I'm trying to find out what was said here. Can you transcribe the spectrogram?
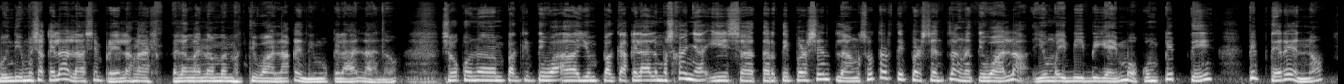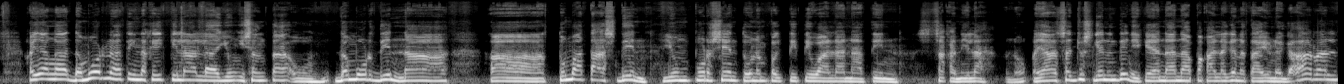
Kung hindi mo siya kilala, siyempre, kailangan, naman magtiwala ka, hindi mo kilala, no? So, kung ang pagtitiwa, uh, yung pagkakilala mo sa kanya is uh, 30% lang, so 30% lang na tiwala yung maibibigay mo. Kung 50, 50 rin, no? Kaya nga, the more nating nakikilala yung isang tao, the more din na uh, tumataas din yung porsyento ng pagtitiwala natin sa kanila no? Kaya sa Diyos ganun din eh. Kaya na napakalaga na tayo nag-aaral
